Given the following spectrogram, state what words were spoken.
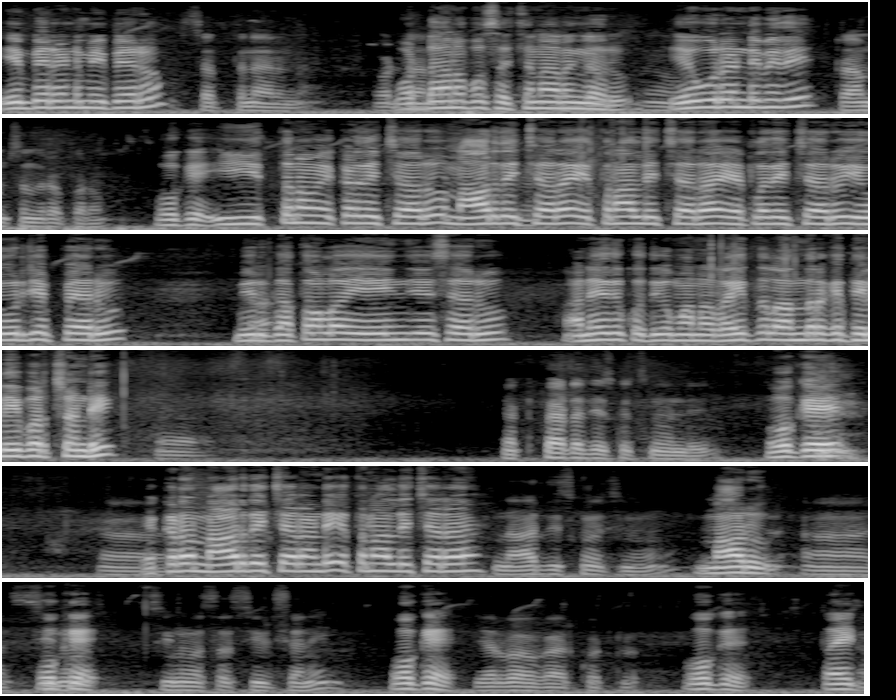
ఏం పేరండి మీ పేరు? సత్యనారాయణ. వడ్డా- వడ్డానపు సత్యనారాయణ గారు. ఏ ఊరండి మీది? రామచంద్రపురం. ఓకే ఈ ఇత్తనం ఎక్కడ తెచ్చారు? నారు తెచ్చారా? ఇత్తనాలు తెచ్చారా? ఎట్లా తెచ్చారు? ఎవరు చెప్పారు? మీరు గతంలో ఏం చేశారు? అనేది కొద్దిగా మన రైతులందరికీ తెలియపరచండి. ఆ, మెక్కపేట తీసుకొచ్చినామండి. ఓకే. ఎక్కడ నారు తెచ్చారండి? ఇత్తనాలు తెచ్చారా? నారు తీసుకుని వచ్చినాము నారు. ఓకే. శ్రీనివాస- సీడ్స్ అని ఓకే. ఎర్రబాబు గారి కొట్లు. ఓకే. రైట్.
